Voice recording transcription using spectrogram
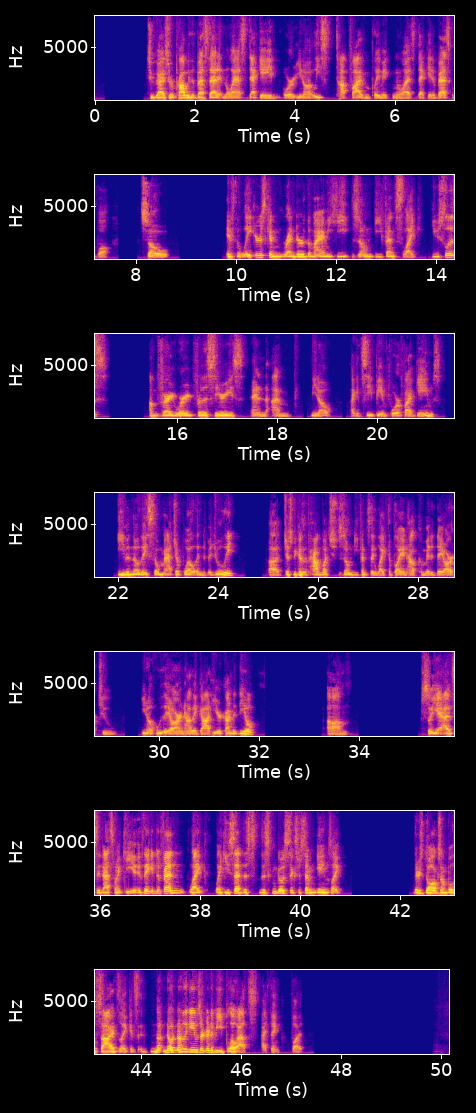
two guys who are probably the best at it in the last decade, or you know, at least top five in playmaking in the last decade of basketball. So, if the Lakers can render the Miami Heat zone defense like useless, I'm very worried for this series, and I'm, you know, I could see it being four or five games, even though they still match up well individually uh, just because of how much zone defense they like to play and how committed they are to, you know, who they are and how they got here, kind of deal. Um. So yeah, I'd say that's my key. If they could defend, like like you said, this this can go six or seven games. Like, there's dogs on both sides. Like it's no, no none of the games are going to be blowouts. I think, but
